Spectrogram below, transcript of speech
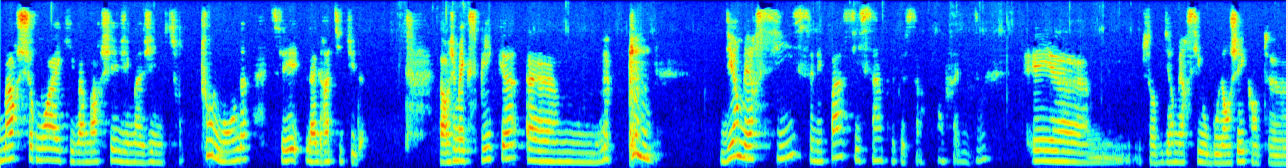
marche sur moi et qui va marcher, j'imagine, sur tout le monde, c'est la gratitude. Alors, je m'explique. Euh, dire merci, ce n'est pas si simple que ça, en fait. Mhm. Et euh, j'ai envie de dire merci au boulanger quand euh,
